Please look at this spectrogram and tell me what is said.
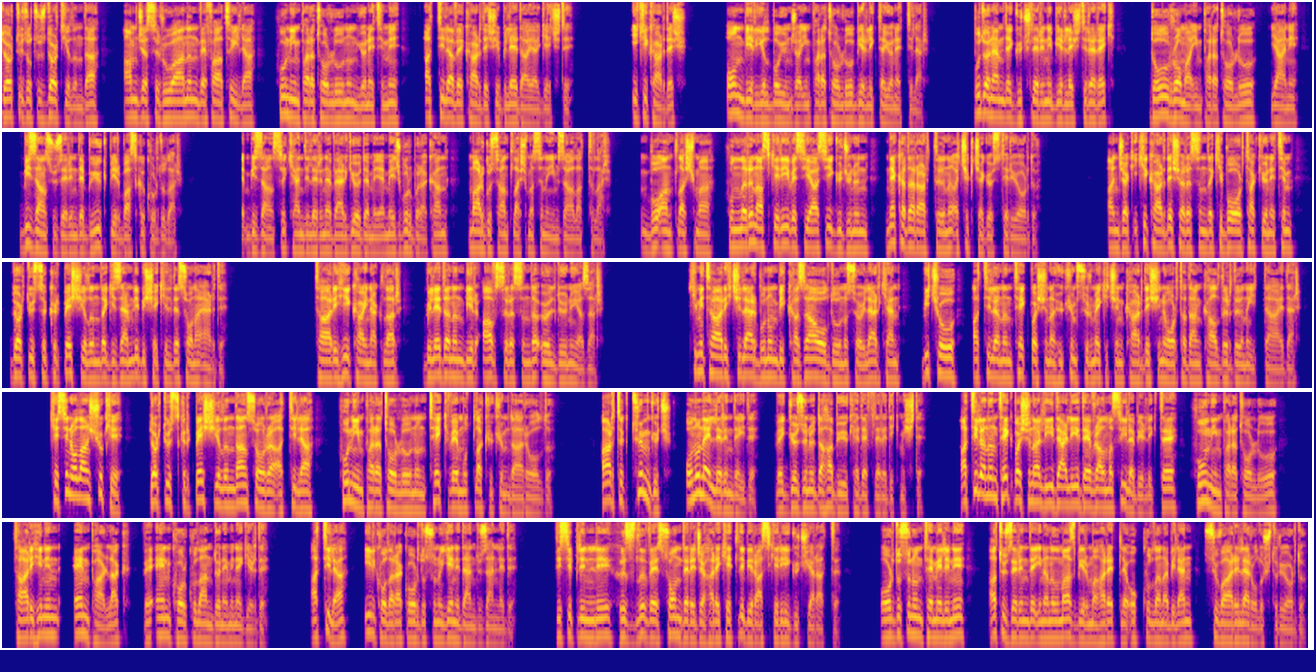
434 yılında amcası Rua'nın vefatıyla Hun İmparatorluğu'nun yönetimi Attila ve kardeşi Bleda'ya geçti. İki kardeş, 11 yıl boyunca imparatorluğu birlikte yönettiler. Bu dönemde güçlerini birleştirerek Doğu Roma İmparatorluğu yani Bizans üzerinde büyük bir baskı kurdular. Bizans'ı kendilerine vergi ödemeye mecbur bırakan Margus Antlaşması'nı imzalattılar. Bu antlaşma, Hunların askeri ve siyasi gücünün ne kadar arttığını açıkça gösteriyordu. Ancak iki kardeş arasındaki bu ortak yönetim, 445 yılında gizemli bir şekilde sona erdi. Tarihi kaynaklar, Bleda'nın bir av sırasında öldüğünü yazar. Kimi tarihçiler bunun bir kaza olduğunu söylerken, birçoğu Attila'nın tek başına hüküm sürmek için kardeşini ortadan kaldırdığını iddia eder. Kesin olan şu ki, 445 yılından sonra Attila, Hun İmparatorluğu'nun tek ve mutlak hükümdarı oldu. Artık tüm güç onun ellerindeydi ve gözünü daha büyük hedeflere dikmişti. Attila'nın tek başına liderliği devralmasıyla birlikte Hun İmparatorluğu, tarihinin en parlak ve en korkulan dönemine girdi. Attila, ilk olarak ordusunu yeniden düzenledi. Disiplinli, hızlı ve son derece hareketli bir askeri güç yarattı. Ordusunun temelini at üzerinde inanılmaz bir maharetle ok kullanabilen süvariler oluşturuyordu.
